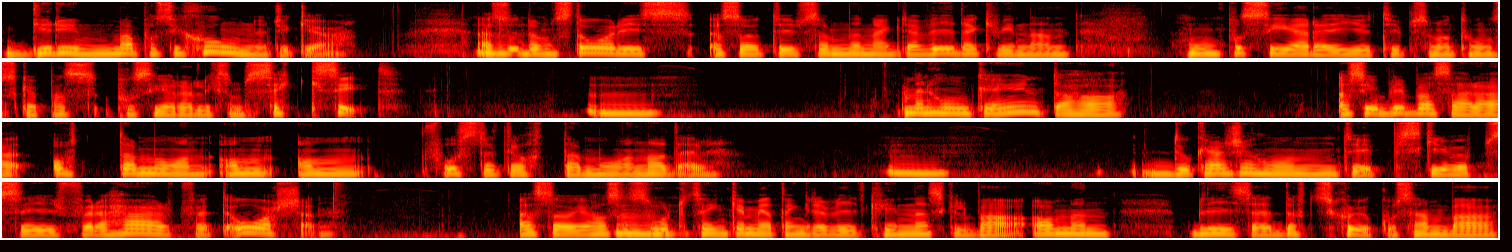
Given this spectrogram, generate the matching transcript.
grymma positioner tycker jag. Alltså de står i, alltså typ som den här gravida kvinnan. Hon poserar ju typ som att hon ska posera liksom sexigt. mm. Men hon kan ju inte ha... Alltså jag blir bara så här, åtta mån om, om fostret är åtta månader. Mm. Då kanske hon typ skrev upp sig för det här för ett år sedan. Alltså jag har så Mm. svårt att tänka mig att en gravid kvinna skulle bara ja, men bli så dödssjuk och sen bara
